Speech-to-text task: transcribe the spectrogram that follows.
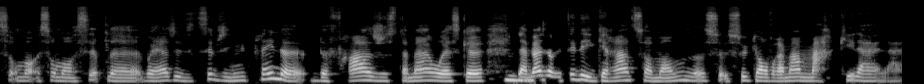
sur mon sur mon site, le voyage éducatif, j'ai mis plein de, de phrases justement où est-ce que la mmh majorité des grands de ce monde, là, ceux, qui ont vraiment marqué la, la,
